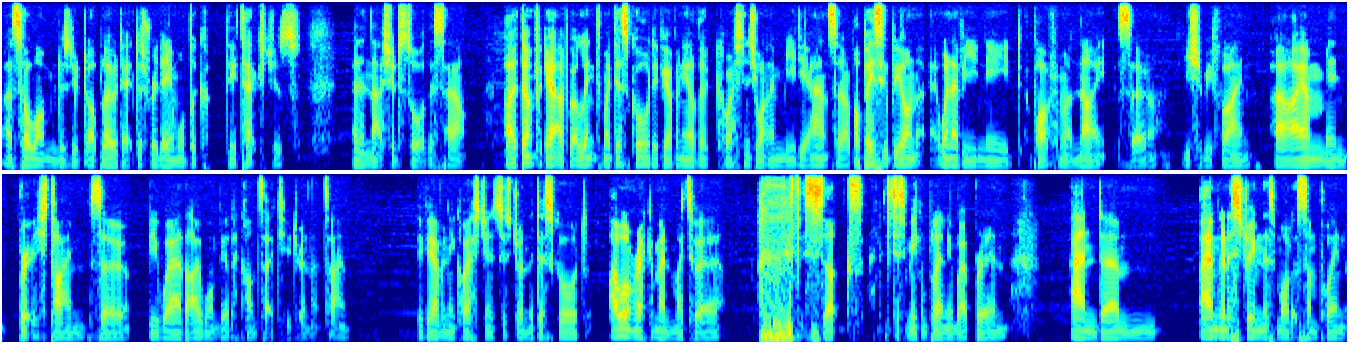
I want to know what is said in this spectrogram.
And so what I'm going to do to upload it, just rename all the, the textures, and then that should sort this out. Uh, don't forget, I've got a link to my Discord if you have any other questions you want an immediate answer. I'll basically be on whenever you need, apart from at night, so you should be fine. Uh, I am in British time, so beware that I won't be able to contact you during that time. If you have any questions, just join the Discord. I won't recommend my Twitter it sucks. It's just me complaining about Britain. And um, I am going to stream this mod at some point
